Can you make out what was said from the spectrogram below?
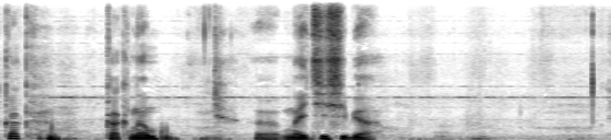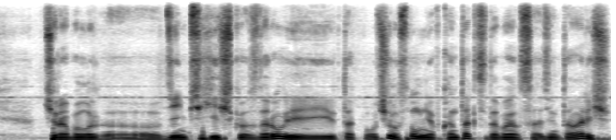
как, как нам э, найти себя? Вчера был э, день психического здоровья, и так получилось. Ну, у меня ВКонтакте добавился один товарищ.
